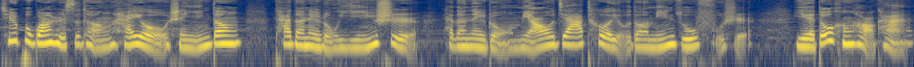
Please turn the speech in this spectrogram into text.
其实不光是司藤，还有沈银灯，她的那种银饰，他的那种苗家特有的民族服饰，也都很好看，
